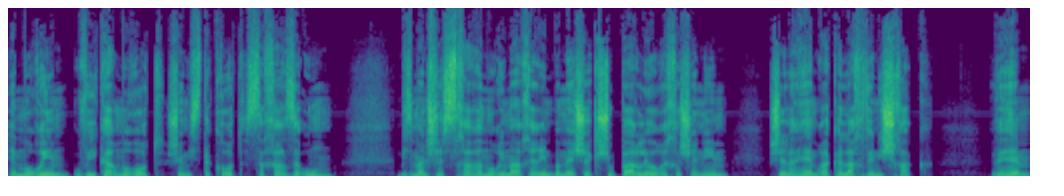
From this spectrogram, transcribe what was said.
הם מורים, ובעיקר מורות, שמשתכרות שכר זעום. בזמן ששכר המורים האחרים במשק שופר לאורך השנים, שלהם רק הלך ונשחק. והם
